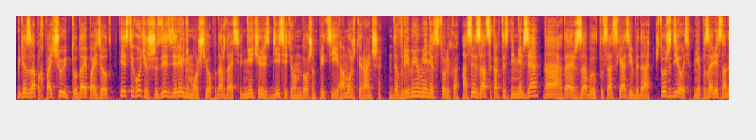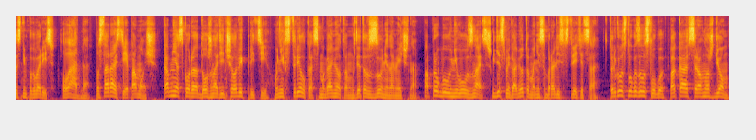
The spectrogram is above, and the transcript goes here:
Где запах почует, туда и пойдет. Ты если хочешь, здесь в деревне можешь его подождать. Дней через 10 он должен прийти, а может и раньше. Да времени у меня нет столько. А связаться как-то с ним нельзя? Ах, да, я же забыл, тут со связью беда. Что же делать? Мне позарез надо с ним поговорить. Ладно, постараюсь тебе помочь. Ко мне скоро должен один человек прийти. У них стрелка с магометом где-то в зоне намечена. Попробую у него узнать, где с магометом они собрались встретиться. Только услуга за услугу. Пока все равно ждем.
